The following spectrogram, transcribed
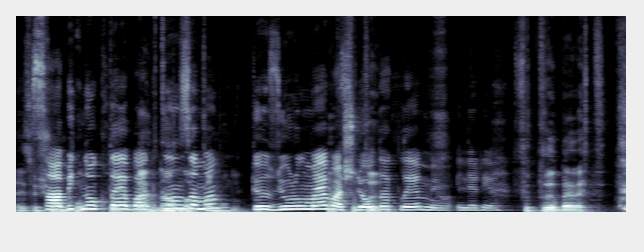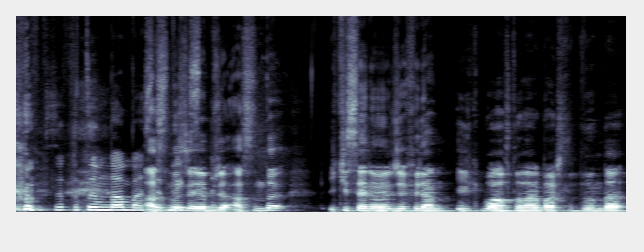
Neyse, sabit noktaya baktığın zaman göz yorulmaya Ha, başlıyor. fıtığı. Odaklayamıyor ileriye. Fıtığım evet. Fıtığımdan bahsetmek Aslında şey yapacağım. Aslında iki sene önce filan ilk bu haftalar başladığında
